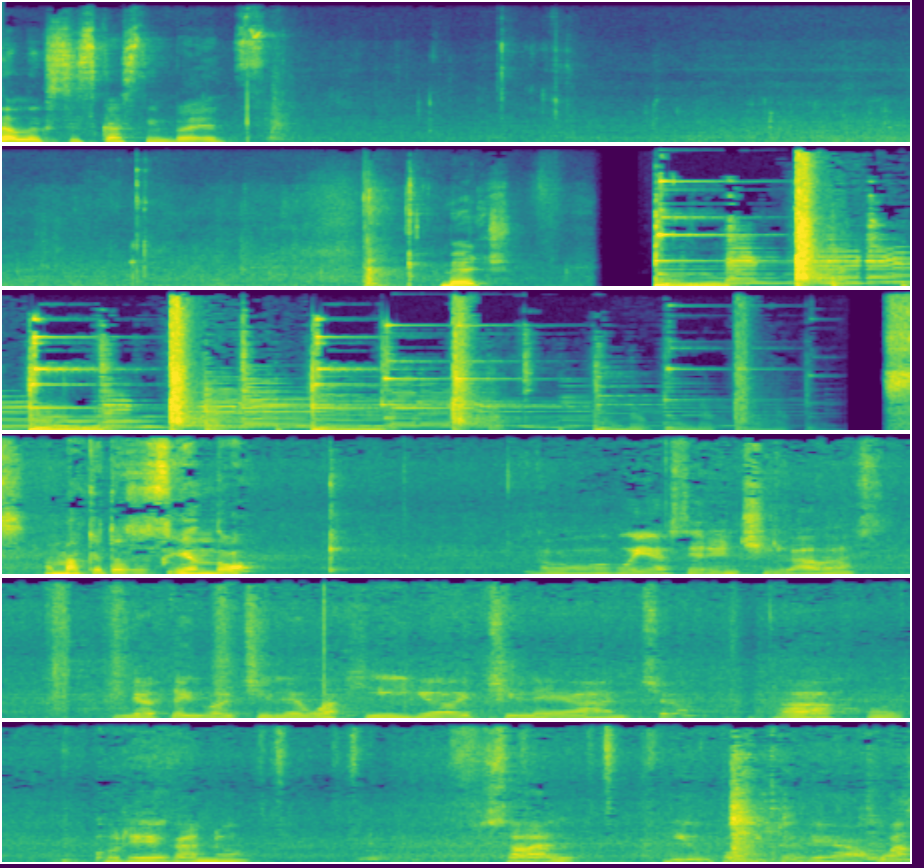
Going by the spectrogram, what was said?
That looks disgusting, but it's bitch. Mamá, ¿qué estás haciendo? Oh, voy a hacer enchiladas. Ya tengo el chile guajillo, el chile ancho, ajo, orégano, sal y un poquito de agua.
